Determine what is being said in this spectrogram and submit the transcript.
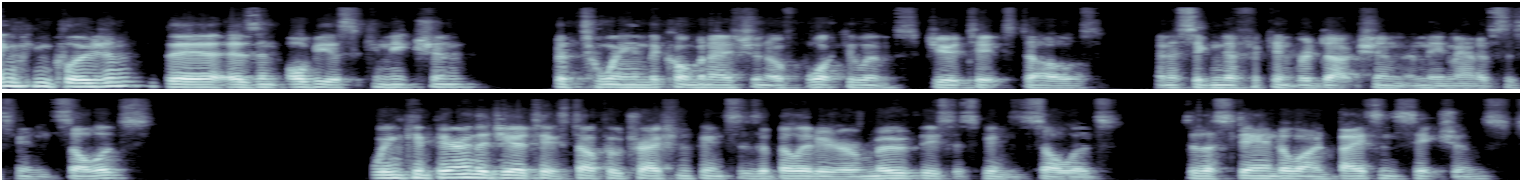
In conclusion, there is an obvious connection between the combination of flocculants, geotextiles, and a significant reduction in the amount of suspended solids. When comparing the geotextile filtration fence's ability to remove these suspended solids to the standalone basin sections,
